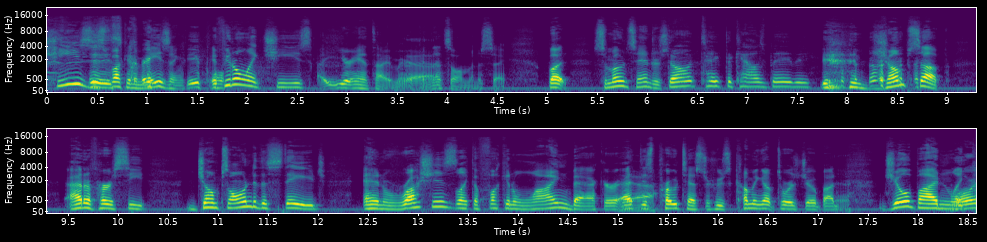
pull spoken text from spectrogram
cheese is fucking amazing. people. If you don't like cheese, uh, you're anti-American. Yeah. That's all I'm gonna say. But Symone Sanders Don't take the cow's baby. jumps up out of her seat, jumps onto the stage, and rushes like a fucking linebacker at this protester who's coming up towards Joe Biden. Joe Biden like Lawrence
